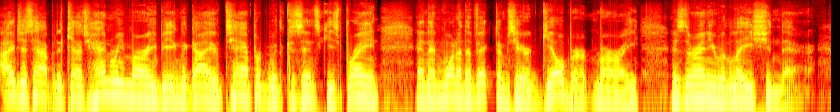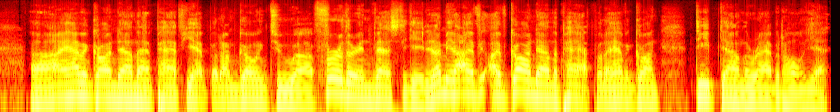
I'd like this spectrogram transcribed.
I just happened to catch Henry Murray being the guy who tampered with Kaczynski's brain, and then one of the victims here, Gilbert Murray. Is there any relation there? Uh, I haven't gone down that path yet, but I'm going to uh, further investigate it. I mean, I've I've gone down the path, but I haven't gone deep down the rabbit hole yet.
